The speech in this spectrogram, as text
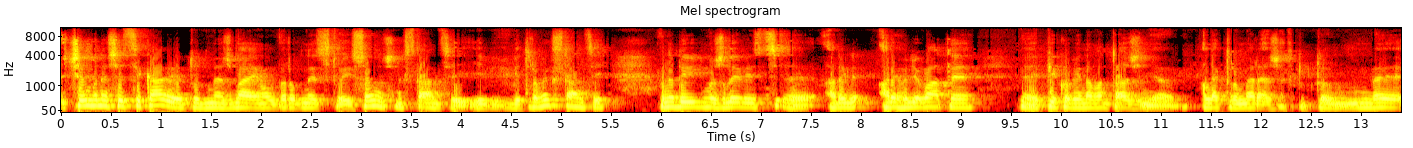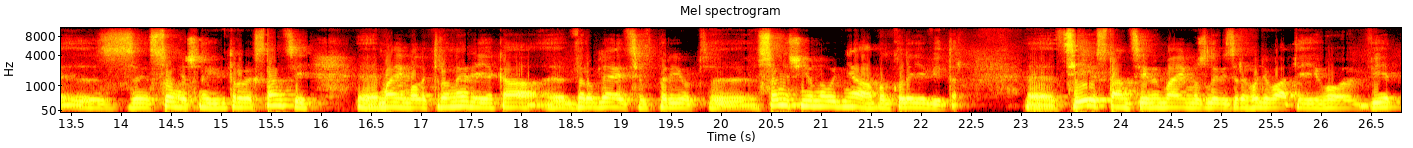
е, чим вони ще цікаві, тут ми ж маємо виробництво і сонячних станцій, і вітрових станцій. Вони дають можливість е, регулювати е, пікові навантаження в електромережах. Тобто ми з сонячних і вітрових станцій маємо електроенергію, яка виробляється в період сонячного дня або коли є вітер. Е, Цією станцією ми маємо можливість регулювати його від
